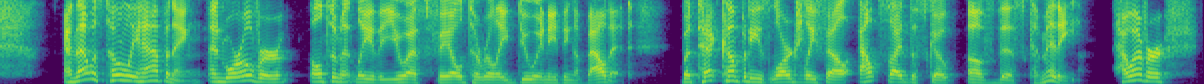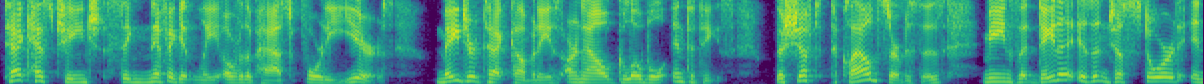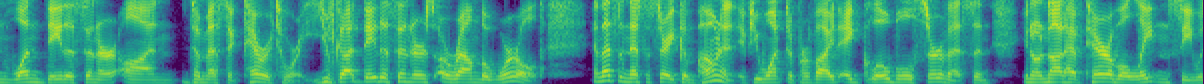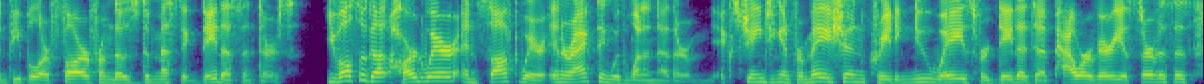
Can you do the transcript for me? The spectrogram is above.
And that was totally happening. And moreover, ultimately, the US failed to really do anything about it. But tech companies largely fell outside the scope of this committee. However, tech has changed significantly over the past 40 years. Major tech companies are now global entities. The shift to cloud services means that data isn't just stored in one data center on domestic territory. You've got data centers around the world. And that's a necessary component if you want to provide a global service and, you know, not have terrible latency when people are far from those domestic data centers. You've also got hardware and software interacting with one another, exchanging information, creating new ways for data to power various services.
